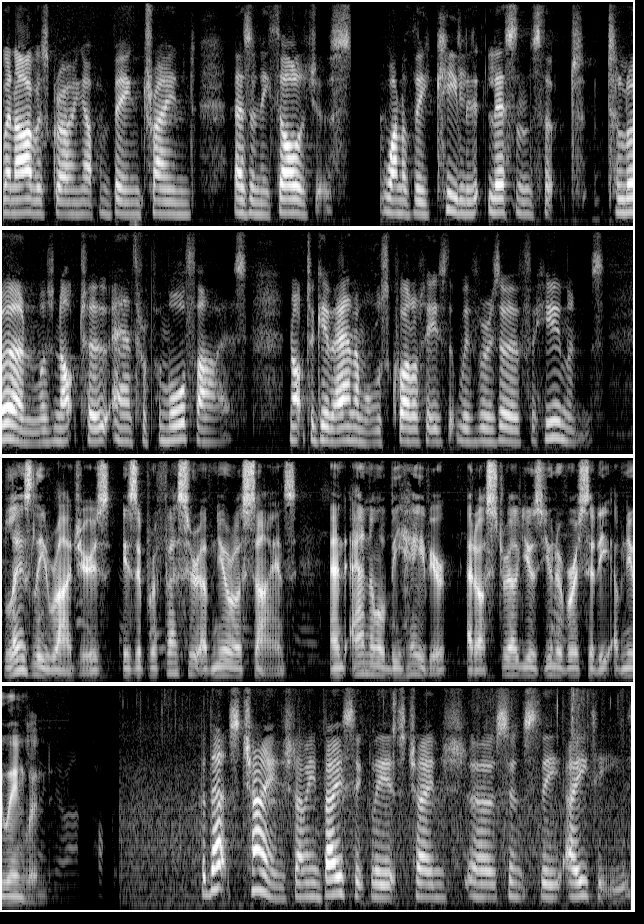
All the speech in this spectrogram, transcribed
When I was growing up and being trained as an ethologist, one of the key le lessons that to learn was not to anthropomorphize, not to give animals qualities that we've reserved for humans. Lesley Rogers is a professor of neuroscience and animal behavior at Australia's University of New England. But that's changed. I mean, basically, it's changed uh, since the 80s.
